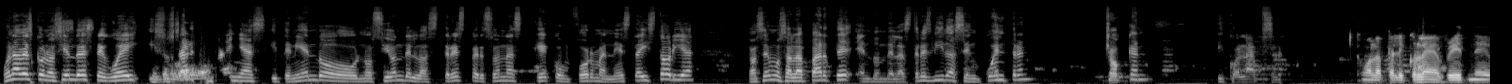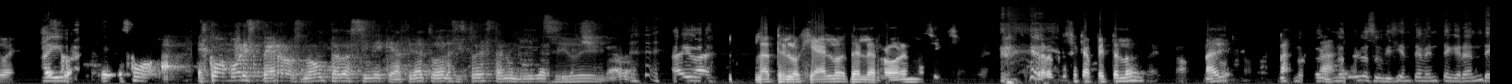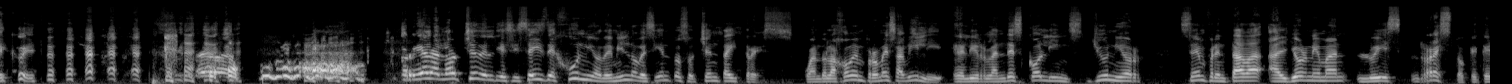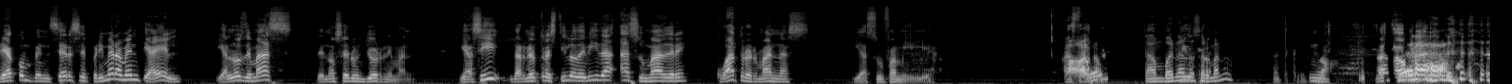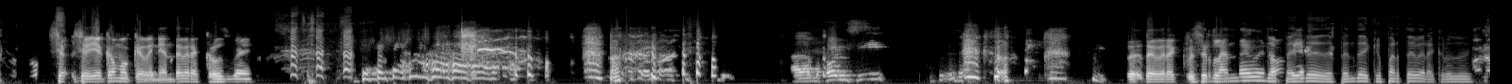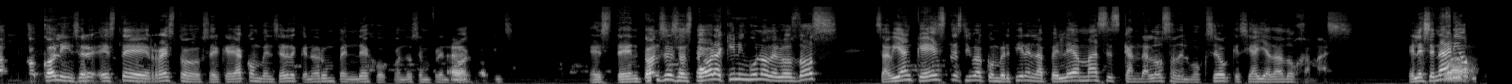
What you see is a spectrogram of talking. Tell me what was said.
Una vez conociendo a este güey y sus artimañas y teniendo noción de las tres personas que conforman esta historia, pasemos a la parte en donde las tres vidas se encuentran, chocan y colapsan. Como la película de Britney, güey. Ahí va. Eh, Es como, ah, es como Amores Perros, ¿no? Un pedo así de que al final todas las historias están unidas Sí, y la chingada. Ahí va. La trilogía de lo- del error en los Simpsons, güey. ¿Te acuerdas de ese capítulo? güey? No, nadie. No. No, Ah. no soy lo suficientemente grande, güey. Corría la noche del 16 de junio de 1983, cuando la joven promesa Billy, el irlandés Collins Jr., se enfrentaba al journeyman Luis Resto, que quería convencerse primeramente a él y a los demás de no ser un journeyman, y así darle otro estilo de vida a su madre, cuatro hermanas y a su familia. Hasta Ah, no. ahora, ¿Tan buenos los hermanos? No te creas. no. Hasta ahora Se, se oye como que venían de Veracruz, güey. A lo mejor sí. De, de Veracruz, Irlanda, güey, ¿no? Depende, depende de qué parte de Veracruz, güey. Co- Collins, eh, este resto se quería convencer de que no era un pendejo cuando se enfrentó a Ah. Collins. Este, entonces, hasta ahora aquí ninguno de los dos sabían que esta se iba a convertir en la pelea más escandalosa del boxeo que se haya dado jamás. El escenario Wow.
